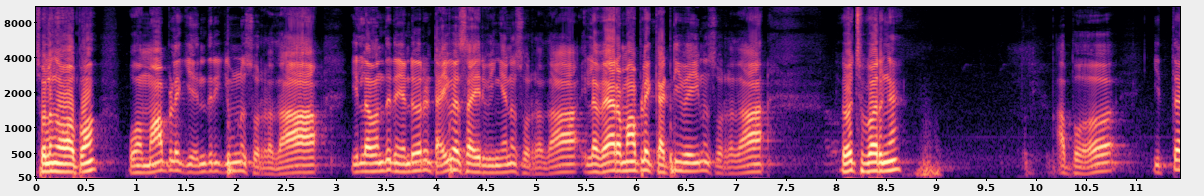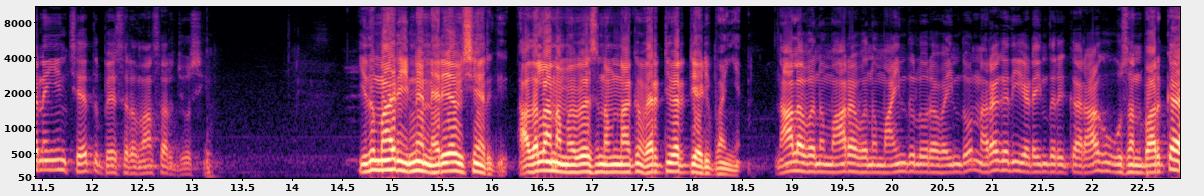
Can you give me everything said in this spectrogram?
சொல்லுங்கள் பார்ப்போம் உன் மாப்பிள்ளைக்கு எந்திரிக்கும்னு சொல்கிறதா இல்லை வந்து ரெண்டு பேரும் டைவர்ஸ் ஆயிடுவீங்கன்னு சொல்கிறதா இல்லை வேறு மாப்பிள்ளை கட்டி வைன்னு சொல்கிறதா யோசிச்சு பாருங்க. அப்போது இத்தனையும் சேர்த்து பேசுகிறது தான் சார் ஜோசியம். இது மாதிரி இன்னும் நிறைய விஷயம் இருக்குது அதெல்லாம் நம்ம பேசினோம்னாக்க விரட்டி விரட்டி அடிப்பாங்க. நாலவனும் மாறவனும் ஐந்துலுற வைந்தோன் நரகதி அடைந்திருக்க ராகு குசன் பார்க்க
